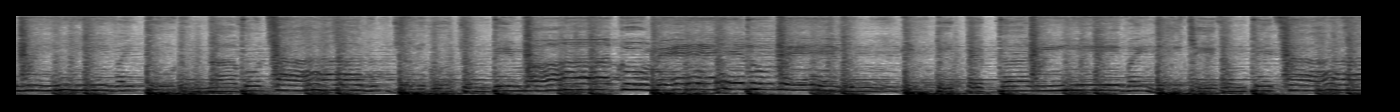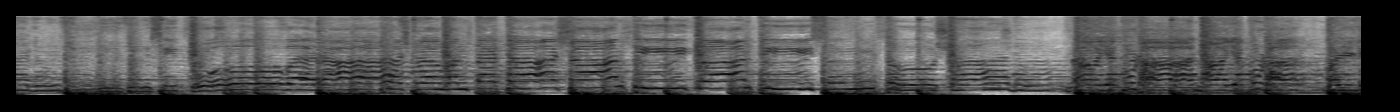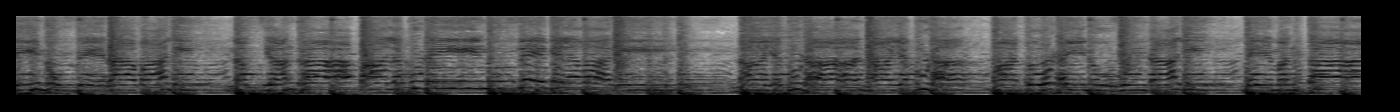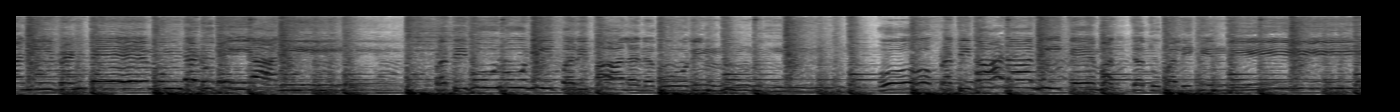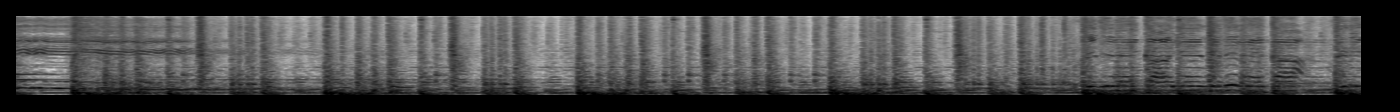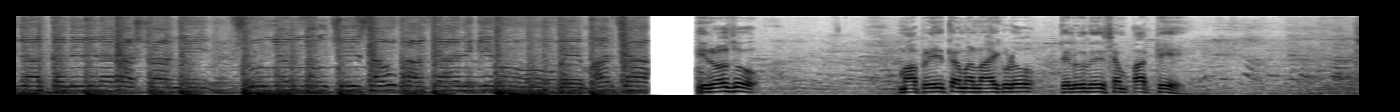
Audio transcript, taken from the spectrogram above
你。కోరింది ఓ ప్రతి వాడ నీకే మద్దతు పలికింది. ఈరోజు మా ప్రియతమ నాయకుడు తెలుగుదేశం పార్టీ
